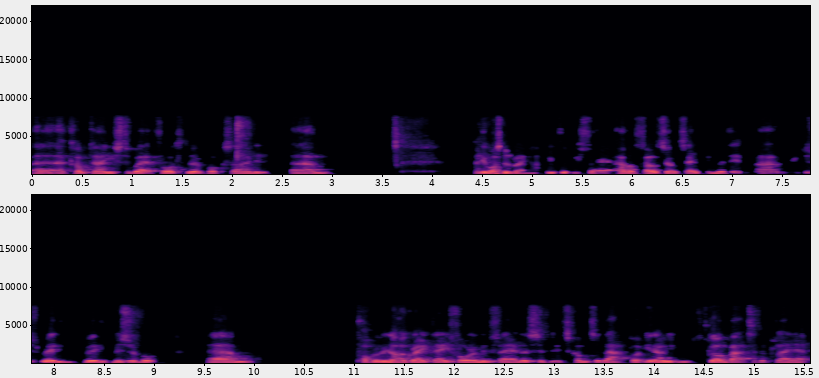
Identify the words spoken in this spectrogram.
a, a company I used to work for to do a book signing. Um, and he wasn't very happy, to be fair. I have a photo taken with him, and he was really, really miserable. Um, probably not a great day for him, in fairness, it's come to that. But, you know, going back to the player,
